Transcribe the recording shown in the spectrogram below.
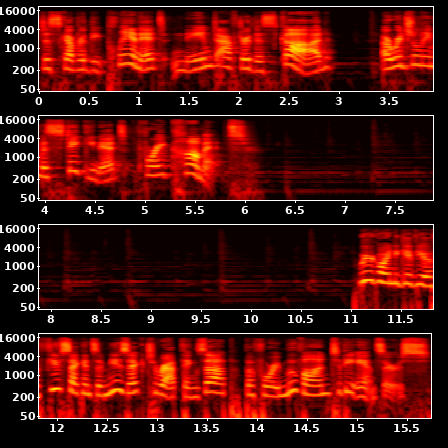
discovered the planet named after this god, originally mistaking it for a comet. We're going to give you a few seconds of music to wrap things up before we move on to the answers.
